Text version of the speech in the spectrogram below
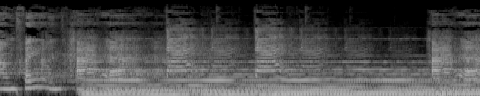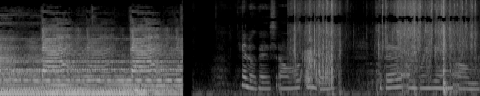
I'm feeling high. Hello guys, um, welcome back. Today I'm bringing um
